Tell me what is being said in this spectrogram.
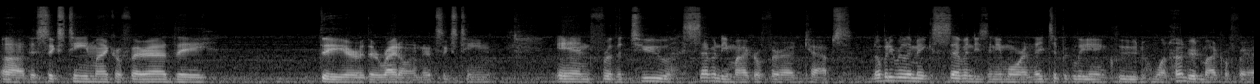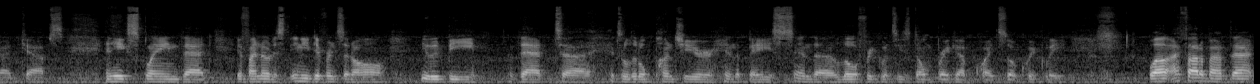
Uh, the 16 microfarad, they they are they're right on at 16. And for the two 70 microfarad caps, nobody really makes 70s anymore, and they typically include 100 microfarad caps. And he explained that if I noticed any difference at all, it would be that uh, it's a little punchier in the bass, and the low frequencies don't break up quite so quickly. Well, I thought about that,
